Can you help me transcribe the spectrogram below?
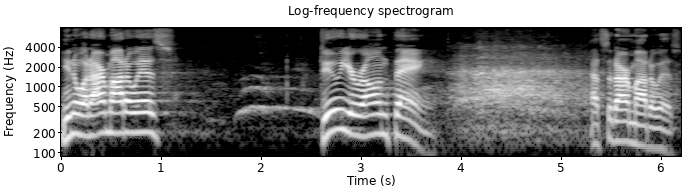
You know what our motto is? Do your own thing. That's what our motto is.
